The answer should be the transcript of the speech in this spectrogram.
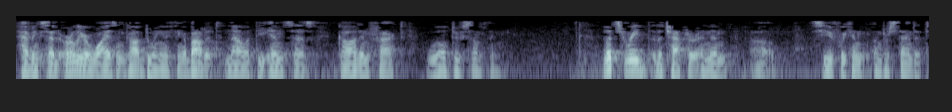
having said earlier, why isn't God doing anything about it, now at the end says, God, in fact, will do something. Let's read the chapter and then uh, see if we can understand it.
